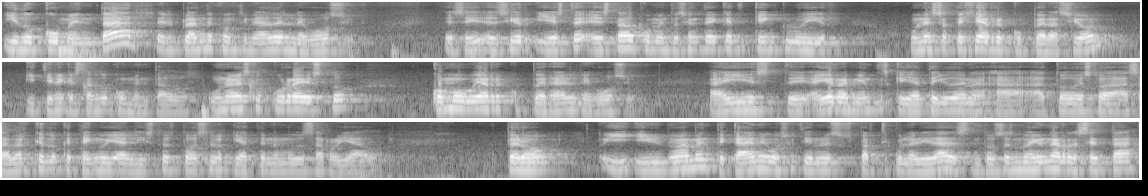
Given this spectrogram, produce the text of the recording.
y documentar el plan de continuidad del negocio. Es decir, y este, esta documentación tiene que incluir una estrategia de recuperación y tiene que estar documentado. Una vez que ocurre esto, ¿cómo voy a recuperar el negocio? Hay, este, hay herramientas que ya te ayudan a, todo esto, a saber qué es lo que tengo ya listo, todo es lo que ya tenemos desarrollado. Pero, y, nuevamente, cada negocio tiene sus particularidades, entonces no hay una receta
